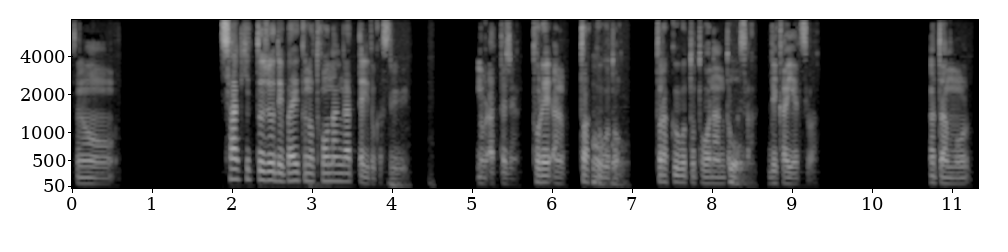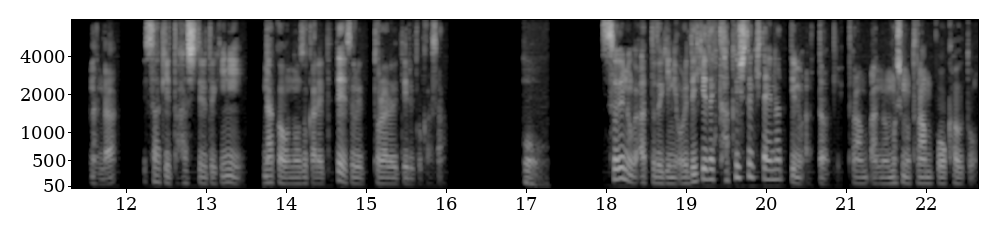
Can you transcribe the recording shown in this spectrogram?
そのサーキット上でバイクの盗難があったりとかするのがあったじゃん。トレあのトラックごと。ほうほトラックごと盗難とかさでかいやつは。あとはもうなんだサーキット走ってる時に中を覗かれててそれ取られてるとかさ。う。ほそういうのがあった時に俺できるだけ隠しときたいなっていうのがあったわけ。トランプあのもしもトランプを買うと。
